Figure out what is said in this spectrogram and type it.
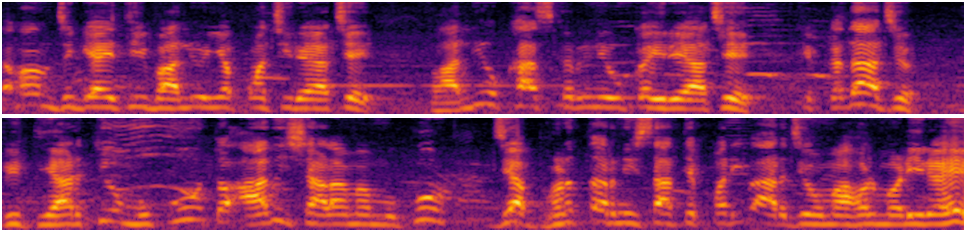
તમામ જગ્યાએથી વાલીઓ અહીંયા પહોંચી રહ્યા છે. વાલીઓ ખાસ કરીને એવું કહી રહ્યા છે કે કદાચ વિદ્યાર્થીઓ મૂકવું તો આવી શાળામાં મૂકવું, જ્યાં ભણતરની સાથે પરિવાર જેવો માહોલ મળી રહે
